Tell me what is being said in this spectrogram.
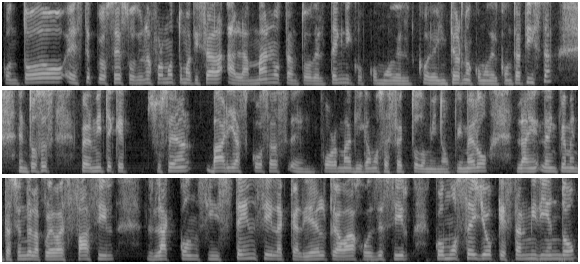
con todo este proceso de una forma automatizada a la mano tanto del técnico como del, del interno como del contratista, entonces permite que sucedan varias cosas en forma, digamos, efecto dominó. Primero, la, implementación de la prueba es fácil, la consistencia y la calidad del trabajo, es decir, cómo sé yo que están midiendo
